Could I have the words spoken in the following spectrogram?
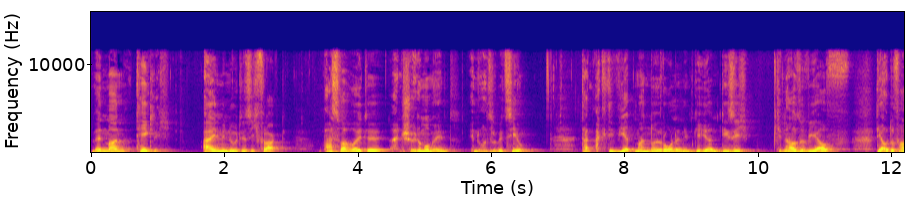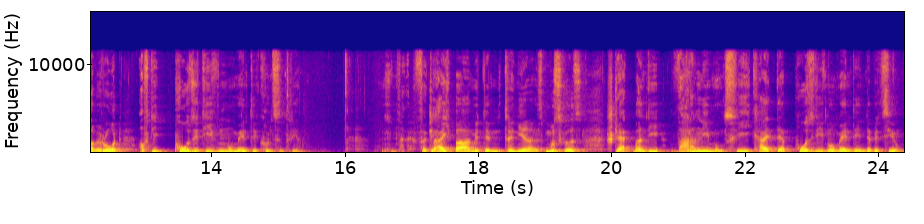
Wenn man täglich eine Minute sich fragt, was war heute ein schöner Moment in unserer Beziehung? Dann aktiviert man Neuronen im Gehirn, die sich genauso wie auf die Autofarbe Rot auf die positiven Momente konzentrieren. Vergleichbar mit dem Trainieren eines Muskels stärkt man die Wahrnehmungsfähigkeit der positiven Momente in der Beziehung.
